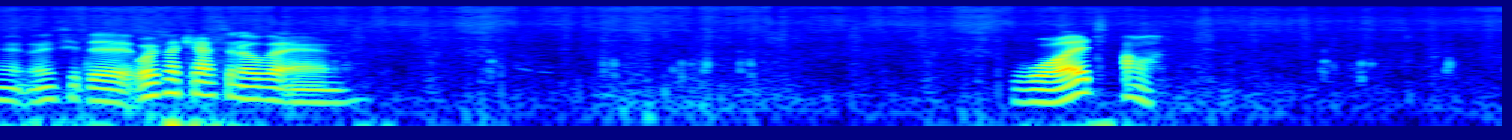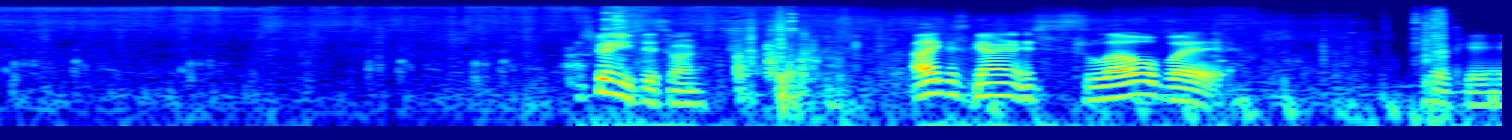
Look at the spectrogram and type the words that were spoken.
Yeah, let me see the. Where's my Casanova and? What? Oh. I'm just gonna use this one. I like this gun. It's slow, but it's okay.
